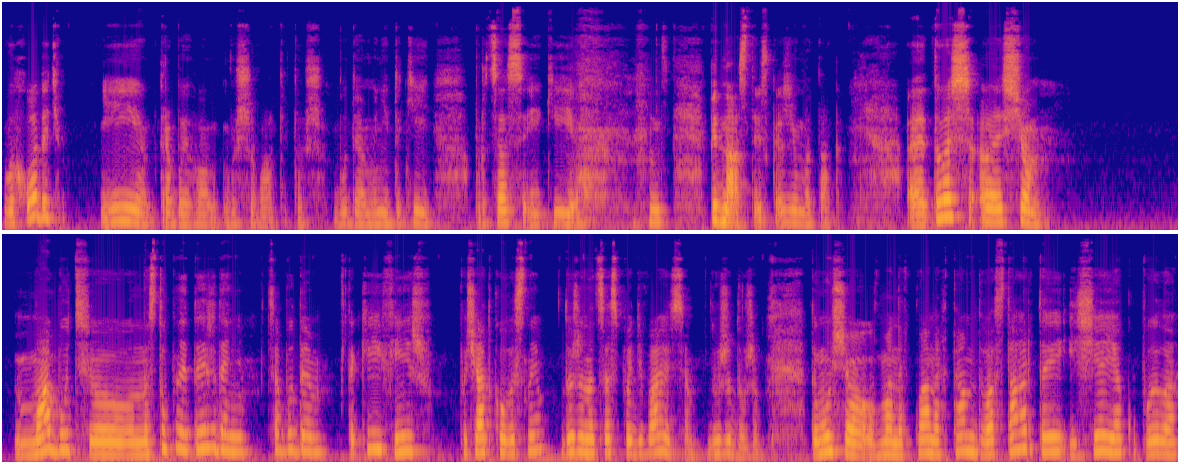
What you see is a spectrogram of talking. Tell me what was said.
виходить, і треба його вишивати. Тож буде мені такий процес, який під настрій, скажімо так. Е, Тож, е, що, мабуть, наступний тиждень це буде такий фініш початку весни. Дуже на це сподіваюся, дуже-дуже. Тому що в мене в планах там два старти, і ще я купила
